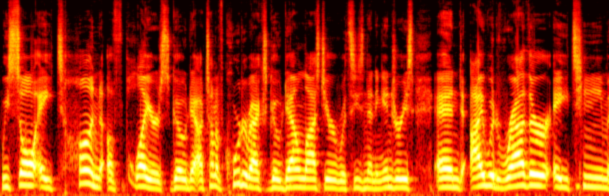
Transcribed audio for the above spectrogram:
We saw a ton of players go down, a ton of quarterbacks go down last year with season ending injuries, and I would rather a team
